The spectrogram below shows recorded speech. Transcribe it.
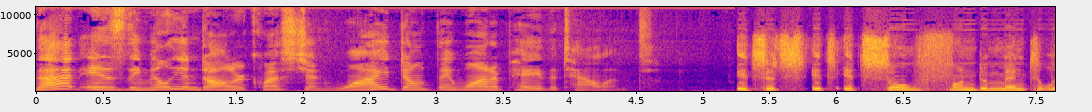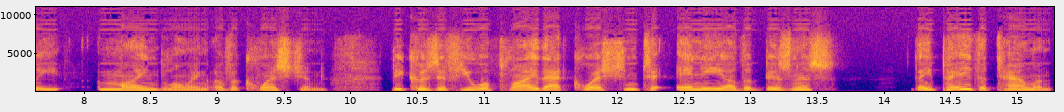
that is the million dollar question. Why don't they want to pay the talent? It's it's it's it's so fundamentally mind blowing of a question because if you apply that question to any other business, they pay the talent.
